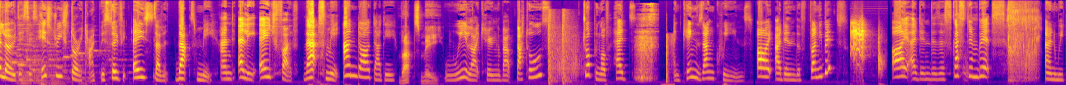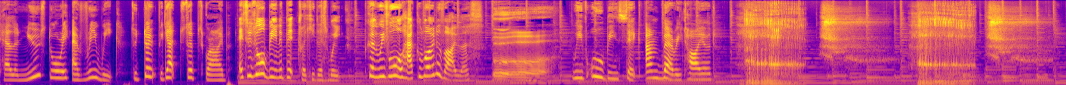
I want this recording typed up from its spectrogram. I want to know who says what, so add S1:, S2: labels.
S1: Hello, this is History Storytime with Sophie, age 7. That's me.
S2: And Ellie, age 5. That's me.
S1: And our daddy.
S3: That's me.
S1: We like hearing about battles, dropping off heads, and kings and queens. I add in the funny bits.
S2: I add in the disgusting bits.
S1: And we tell a new story every week. So don't forget to subscribe.
S2: It has all been a bit tricky this week because we've all had coronavirus.
S3: Ugh.
S1: We've all been sick and very tired.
